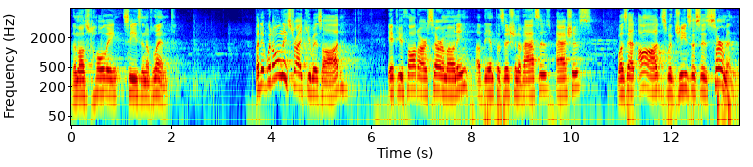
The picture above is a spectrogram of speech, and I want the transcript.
the most holy season of Lent. But it would only strike you as odd if you thought our ceremony of the imposition of ashes, was at odds with Jesus' sermon,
